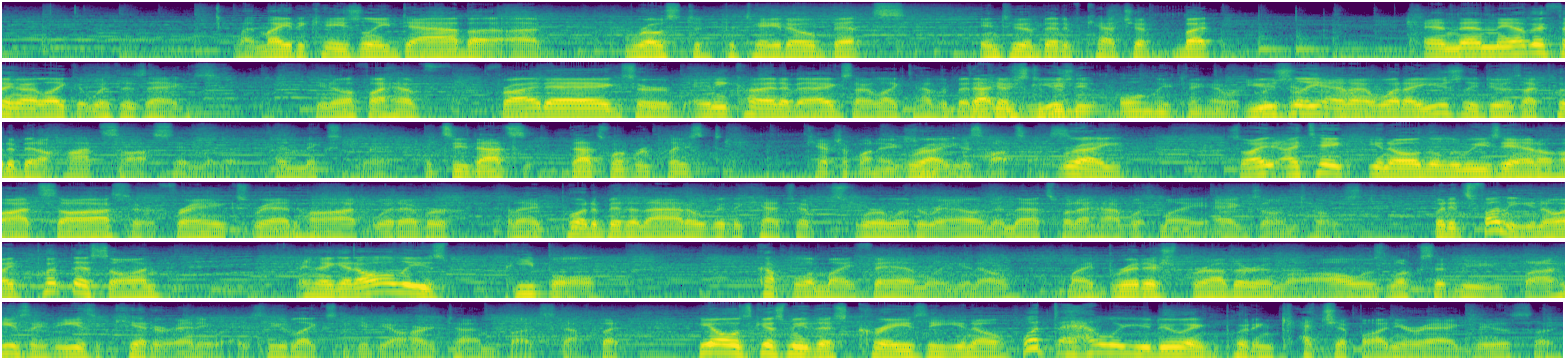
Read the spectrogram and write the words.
I might occasionally dab a, a roasted potato bits into a bit of ketchup, but and then the other thing I like it with is eggs. You know, if I have fried eggs or any kind of eggs, I like to have a bit That of used ketchup. to be the only thing I would Usually, and I, what I usually do is I put a bit of hot sauce in with it and mix it around. But see, that's that's what replaced ketchup on eggs Right. is hot sauce. Right. So I, I take, you know, the Louisiana hot sauce or Frank's Red Hot, whatever, and I put a bit of that over the ketchup, swirl it around, and that's what I have with my eggs on toast. But it's funny, you know, I put this on, and I get all these people, a couple of my family, you know. My British brother-in-law always looks at me. Well, he's a he's a kidder, anyways. He likes to give you a hard time about stuff, but he always gives me this crazy, you know, what the hell are you doing, putting ketchup on your eggs? It's like,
